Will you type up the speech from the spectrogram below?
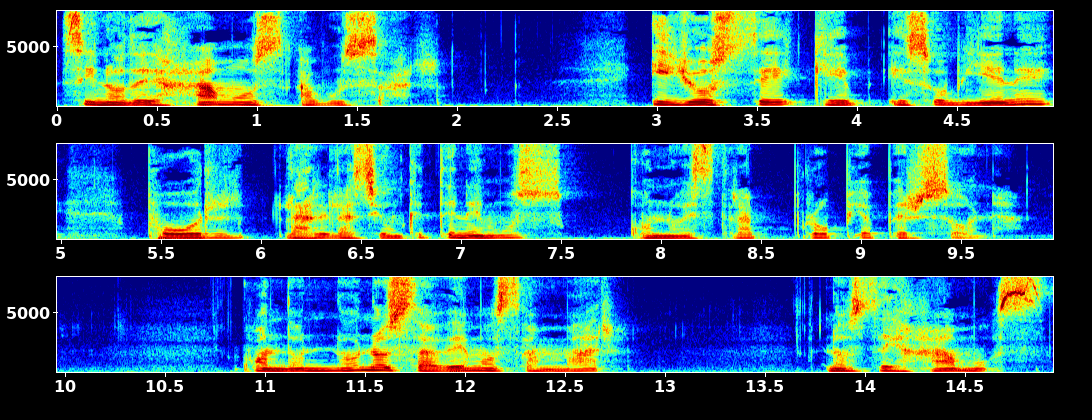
si nos dejamos abusar. Y yo sé que eso viene por la relación que tenemos con nuestra propia persona. Cuando no nos sabemos amar, nos dejamos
